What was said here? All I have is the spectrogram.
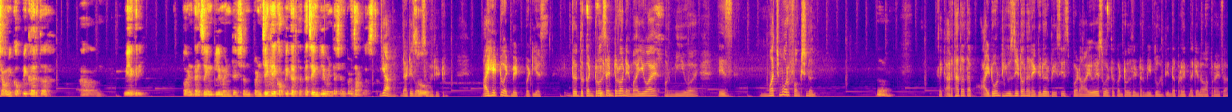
शावमी कॉपी करतं. वी अग्री पण त्यांचं इम्प्लिमेंटेशन पण जे काही कॉपी करतात त्याचं इम्प्लिमेंटेशन पण चांगलं असतं. Yeah, that is also very true. I hate to admit, but yes, the the control center on MIUI or MIUI is much more functional. Like अर्थात आता I don't use it on a regular basis पण आय ओ एसवरचं कंट्रोल सेंटर मी दोन तीनदा प्रयत्न केला वापरायचा.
